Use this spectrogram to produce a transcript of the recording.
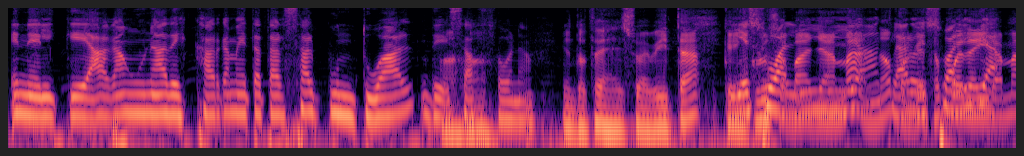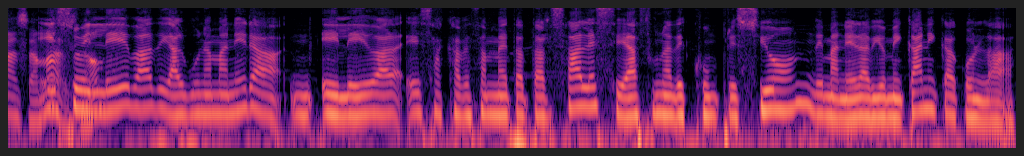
en el que hagan una descarga metatarsal puntual de esa zona. Y entonces eso evita que incluso vaya más, ¿no? Porque eso, puede ir a más a más. Eso eleva, de alguna manera, eleva esas cabezas metatarsales, se hace una descompresión de manera biomecánica con, la,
